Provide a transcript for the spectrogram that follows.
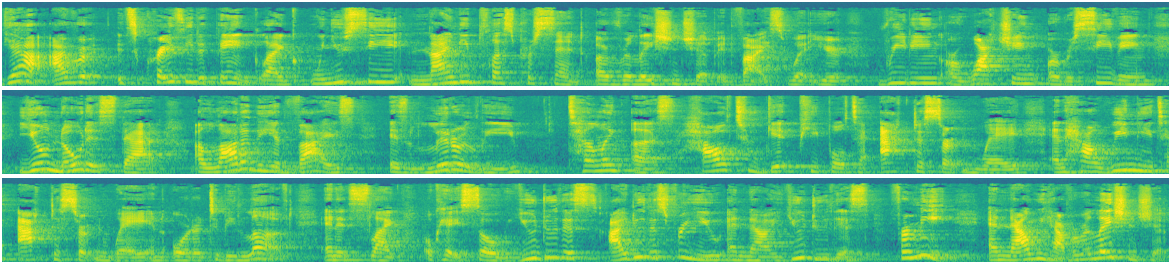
yeah, I re- it's crazy to think like when you see 90 plus percent of relationship advice, what you're reading or watching or receiving, you'll notice that a lot of the advice is literally telling us how to get people to act a certain way and how we need to act a certain way in order to be loved. And it's like, okay, so you do this, I do this for you, and now you do this for me. And now we have a relationship.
